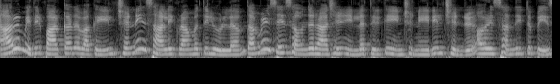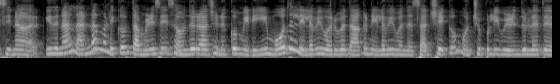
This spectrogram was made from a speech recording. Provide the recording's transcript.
யாரும் எதிர்பார்க்காத வகையில் சென்னை சாலை கிராமத்தில் உள்ள தமிழிசை சவுந்தரராஜனின் இல்லத்திற்கு இன்று நேரில் சென்று அவரை சந்தித்து பேசினார். இதனால் அண்ணாமலைக்கும் தமிழிசை சவுந்தரராஜனுக்கும் இடையே மோதல் நிலவி வருவதாக நிலவி வந்த சர்ச்சைக்கும் முற்றுப்புள்ளி விழுந்துள்ளது.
